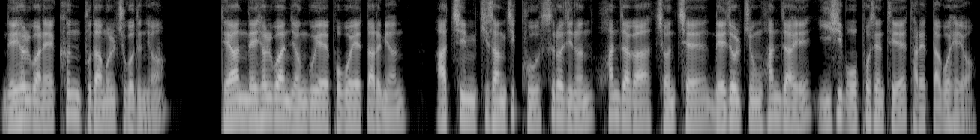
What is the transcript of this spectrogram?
뇌혈관에 큰 부담을 주거든요. 대한뇌혈관 연구의 보고에 따르면 아침 기상 직후 쓰러지는 환자가 전체 뇌졸중 환자의 25%에 달했다고 해요.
